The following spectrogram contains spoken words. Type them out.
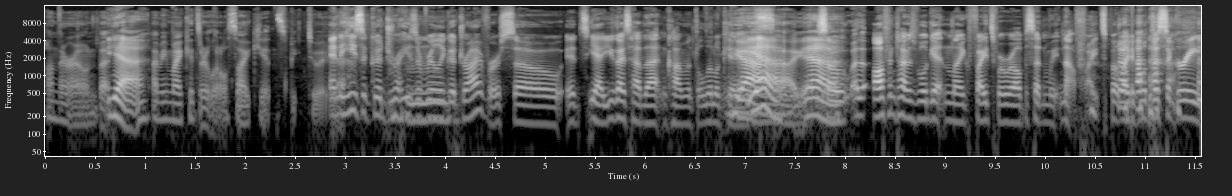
on their own. But Yeah. I mean, my kids are little, so I can't speak to it. And yet. he's a good. Dri- He's a really Mhm. good driver, so it's yeah. You guys have that in common with the little kids. Yeah. Yeah. yeah. Yeah. So uh, oftentimes we'll get in like fights where we're all of a sudden we not fights, but like we'll disagree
